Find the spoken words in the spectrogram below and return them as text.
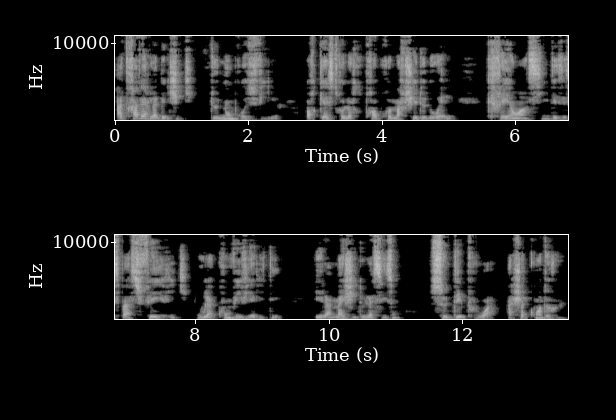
À travers la Belgique, de nombreuses villes orchestrent leur propre marché de Noël, créant ainsi des espaces féeriques où la convivialité et la magie de la saison se déploient à chaque coin de rue.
